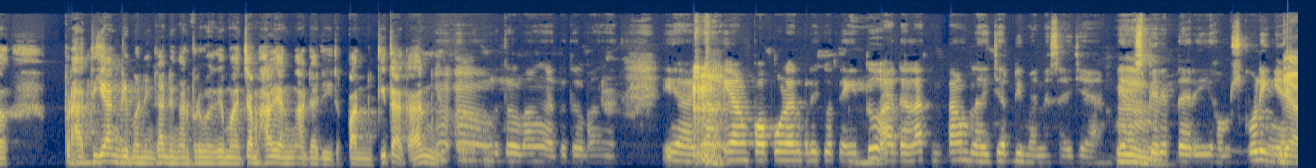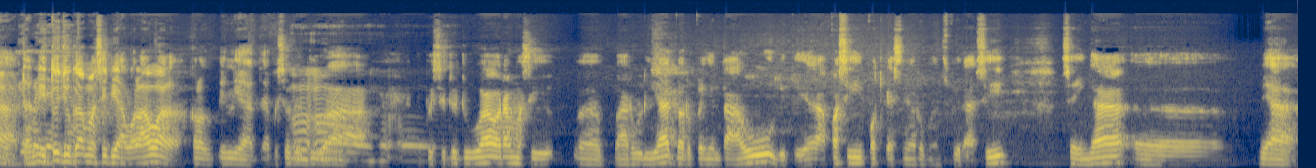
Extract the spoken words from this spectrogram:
perhatian dibandingkan dengan berbagai macam hal yang ada di depan kita kan gitu. Mm-mm, betul banget, betul banget. Iya, yang yang populer berikutnya itu adalah tentang belajar di mana saja. Ya, Hmm. spirit dari homeschooling ya. Ya, Mungkin dan itu yang- juga masih di awal-awal kalau dilihat episode Mm-mm, 2. mm-mm. Episode 2 orang masih eh, baru lihat, baru pengen tahu gitu ya, apa sih podcastnya Rumah Inspirasi sehingga eh, ya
